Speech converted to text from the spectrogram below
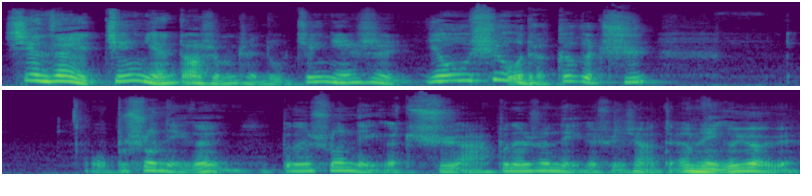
现在今年到什么程度？今年是优秀的各个区，我不说哪个，不能说哪个区啊，不能说哪个学校，哪个幼儿园，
